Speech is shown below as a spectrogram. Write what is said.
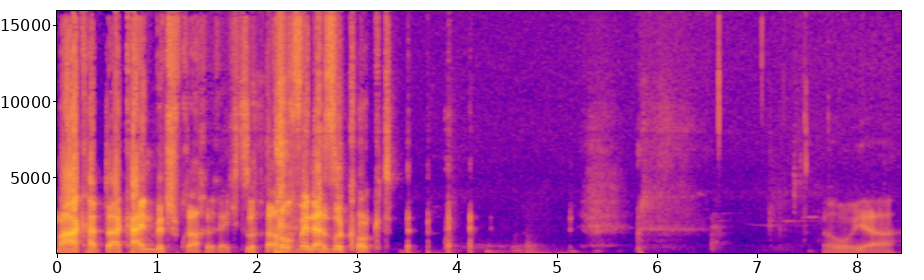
Marc hat da kein Mitspracherecht, so, auch wenn er so guckt. oh ja.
